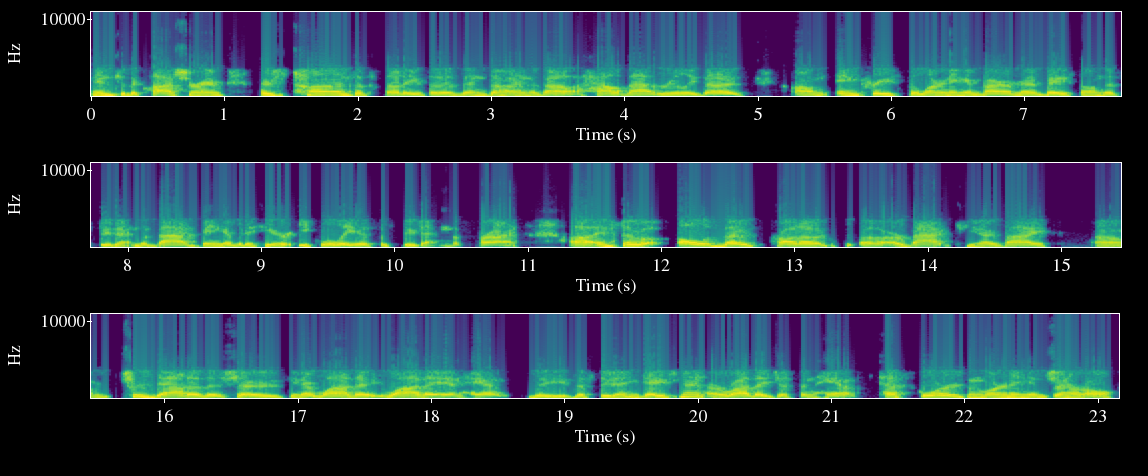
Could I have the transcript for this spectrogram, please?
into the classroom, there's tons of studies that have been done about how that really does um, increase the learning environment based on the student in the back being able to hear equally as the student in the front. Uh, and so all of those products uh, are backed, you know, by um, true data that shows, you know, why they why they enhance the the student engagement or why they just enhance test scores and learning in general.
